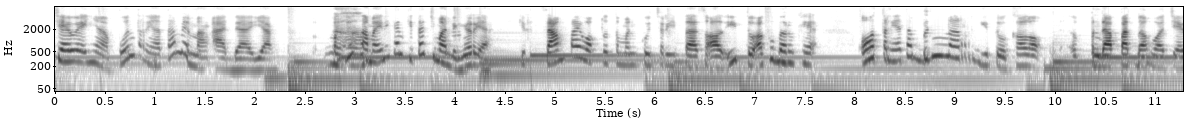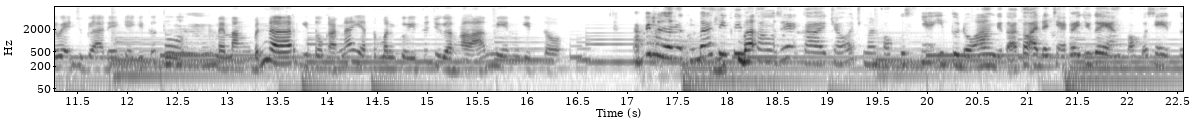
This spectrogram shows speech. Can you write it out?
ceweknya pun ternyata memang ada yang maksudnya sama ini kan kita cuma denger ya sampai waktu temanku cerita soal itu aku baru kayak oh ternyata benar gitu kalau eh, pendapat bahwa cewek juga ada yang kayak gitu tuh hmm. memang benar gitu karena ya temanku itu juga ngalamin gitu tapi menurut mbak sih Mbak. kalau saya kalau cowok cuma fokusnya itu doang gitu atau ada cewek juga yang fokusnya itu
